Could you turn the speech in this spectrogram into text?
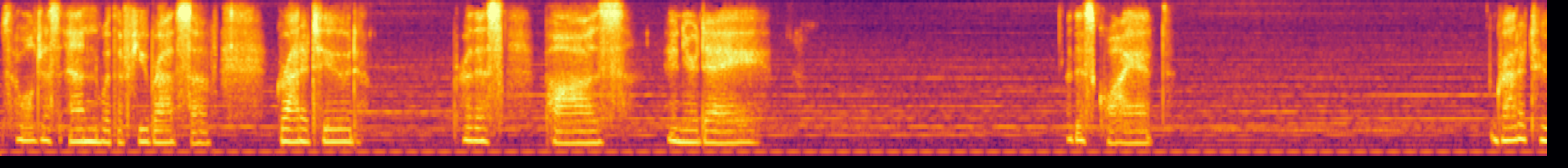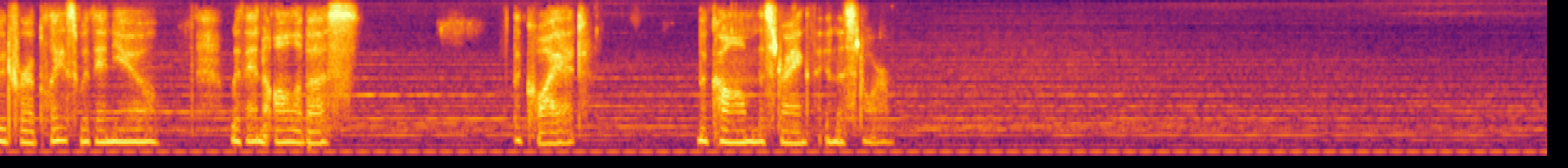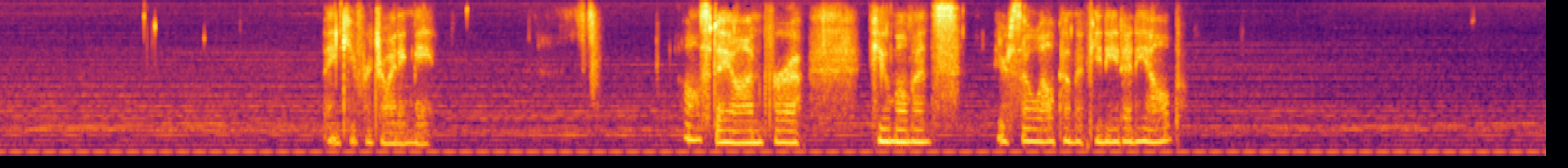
So we'll just end with a few breaths of gratitude for this pause in your day for this quiet. Gratitude for a place within you, within all of us. The quiet, the calm, the strength in the storm. Thank you for joining me. I'll stay on for a few moments. You're so welcome if you need any help.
